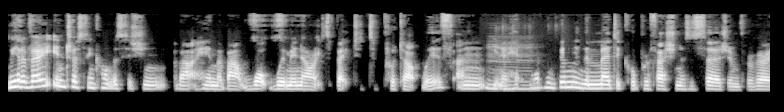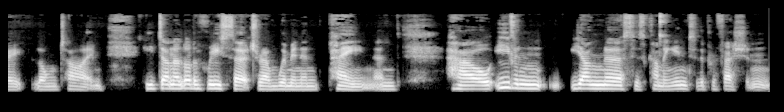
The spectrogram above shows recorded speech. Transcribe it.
we had a very interesting conversation about him about what women are expected to put up with. And, you know, mm. having been in the medical profession as a surgeon for a very long time, he'd done a lot of research around women and pain and how even young nurses coming into the profession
